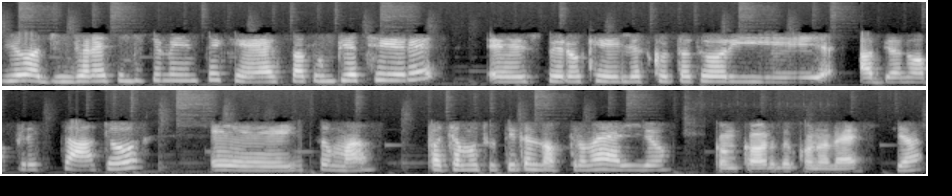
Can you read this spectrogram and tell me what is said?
Io aggiungerei semplicemente che è stato un piacere e spero che gli ascoltatori abbiano apprezzato e insomma facciamo tutti del nostro meglio. Concordo con Alessia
